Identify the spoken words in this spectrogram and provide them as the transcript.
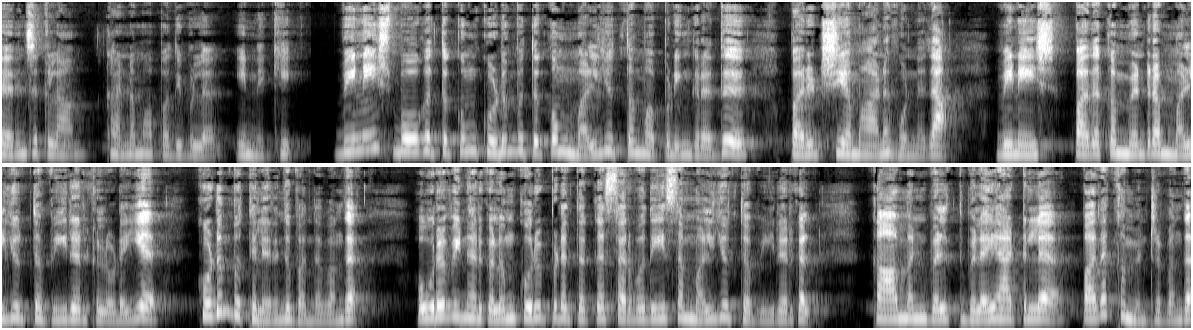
தெரிஞ்சுக்கலாம் கண்ணம்மா பதிவுல இன்னைக்கு. வினேஷ் போகத்துக்கும் குடும்பத்துக்கும் மல்யுத்தம் அப்படிங்கிறது பரிச்சயமான ஒண்ணுதான். வினேஷ் பதக்கம் வென்ற மல்யுத்த வீரர்களுடைய குடும்பத்திலிருந்து வந்தவங்க. உறவினர்களும் குறிப்பிடத்தக்க சர்வதேச மல்யுத்த வீரர்கள். காமன்வெல்த் விளையாட்டுல பதக்கம் வென்றவங்க.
